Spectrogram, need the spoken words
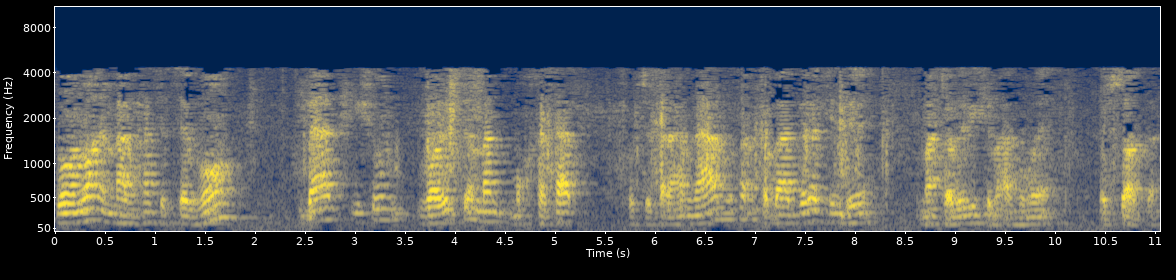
به عنوان مبحث سوم بعد ایشون وارد من مختصر پشت سر هم نرم می‌کنم تا بعد برسیم به مطالبی که مرحوم استاد دارن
